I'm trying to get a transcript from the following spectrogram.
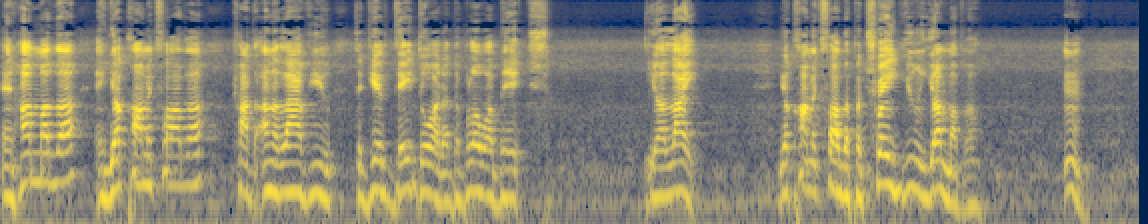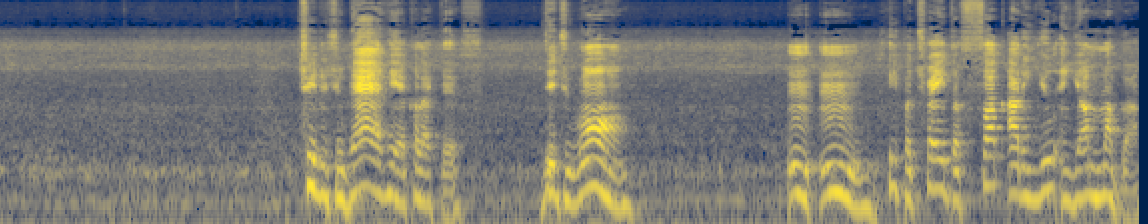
And her mother and your karmic father tried to unalive you to give their daughter the blow up bitch. Your light. Your karmic father portrayed you and your mother. Mm. Treated you bad here, collective. Did you wrong. Mm-mm. He betrayed the fuck out of you and your mother.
